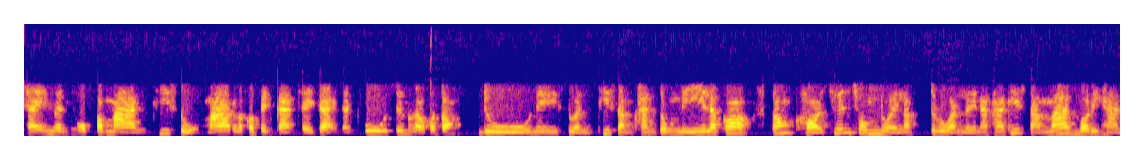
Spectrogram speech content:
ใช้เงินงบประมาณที่สูงมาก แล้วก็เป็นการใช้จ่ายเงินกู้ ซึ่งเราก็ต้องดูในส่วนที่สำคัญตรงนี้ แล้วก็ต้องขอชื่นชมหน่วยรับตรวจเลยนะคะ ที่สามารถบริหาร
